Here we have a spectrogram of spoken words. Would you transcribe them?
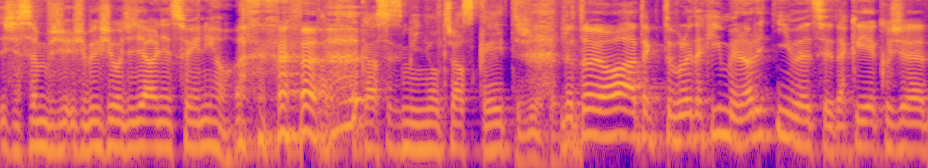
že, jsem, že bych v životě dělal něco jiného. tak, tak zmínil třeba skate, že? Takže... No to jo, a tak to byly taky minoritní věci, taky jako, že,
